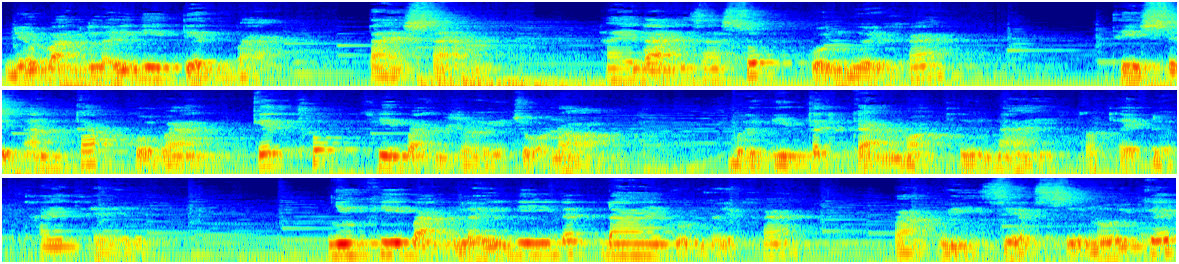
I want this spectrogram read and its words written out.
nếu bạn lấy đi tiền bạc, tài sản hay đại gia súc của người khác, thì sự ăn cắp của bạn kết thúc khi bạn rời chỗ đó, bởi vì tất cả mọi thứ này có thể được thay thế. Nhưng khi bạn lấy đi đất đai của người khác và hủy diệt sự nối kết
